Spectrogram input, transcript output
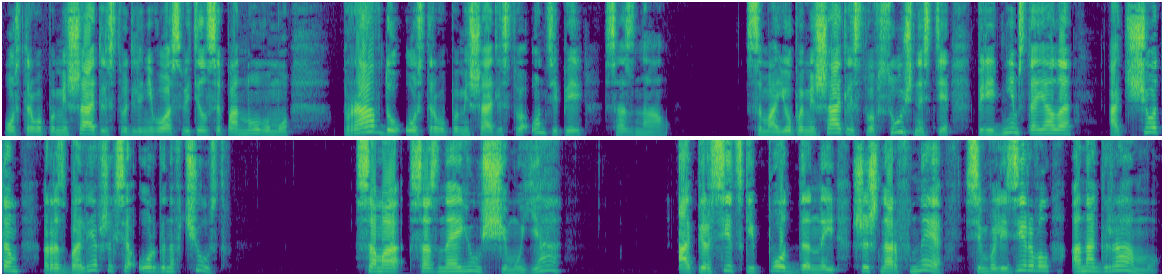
острого помешательства для него осветился по-новому. Правду острого помешательства он теперь сознал. Самое помешательство, в сущности, перед ним стояло отчетом разболевшихся органов чувств. Самосознающему «я» а персидский подданный Шишнарфне символизировал анаграмму.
